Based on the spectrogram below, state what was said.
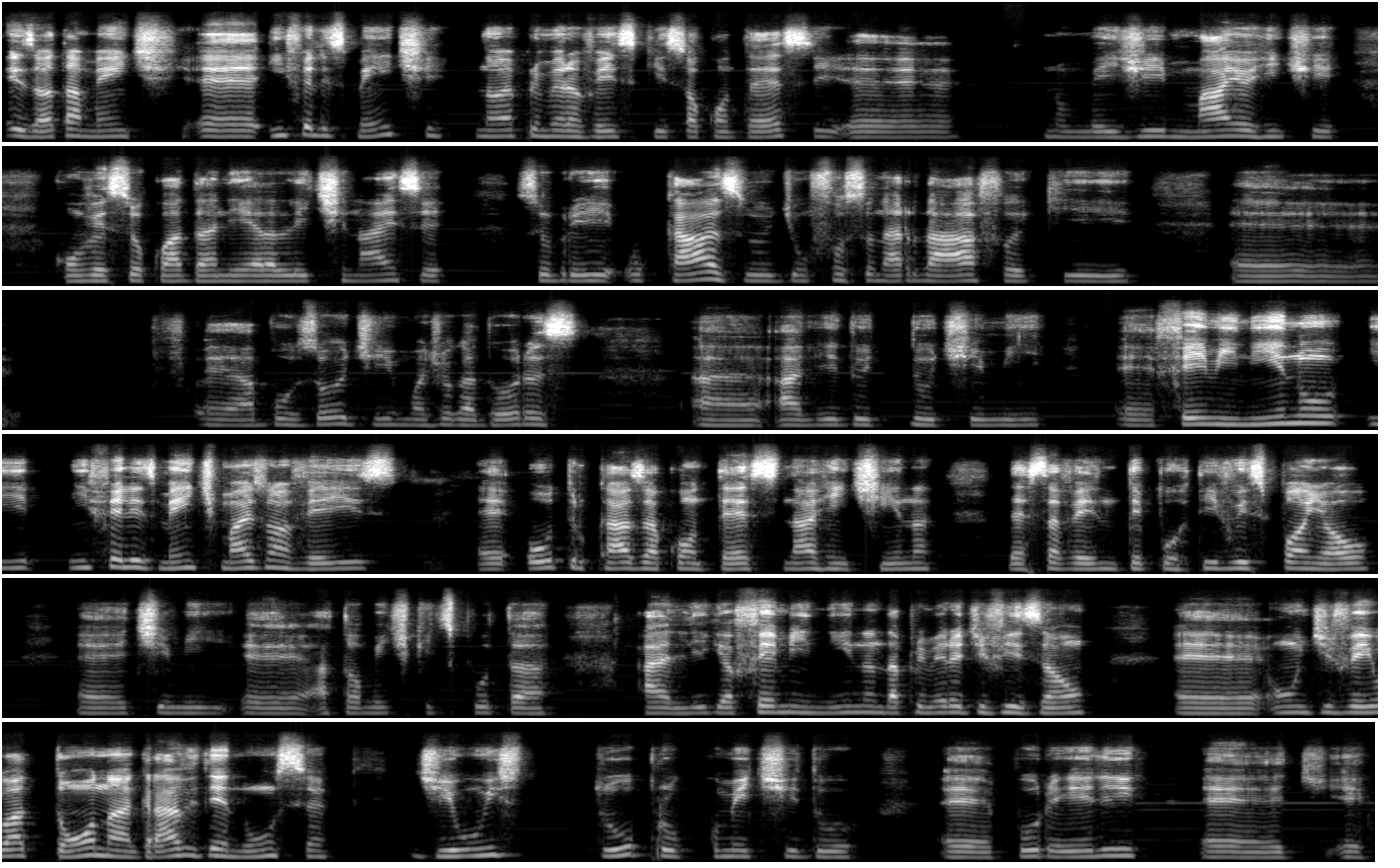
Exatamente. É, infelizmente, não é a primeira vez que isso acontece. É, no mês de maio, a gente conversou com a Daniela Leitneisser sobre o caso de um funcionário da AFA que é, é, abusou de umas jogadoras uh, ali do, do time é, feminino e, infelizmente, mais uma vez, é, outro caso acontece na Argentina, dessa vez no Deportivo Espanhol, é, time é, atualmente que disputa a Liga Feminina da primeira divisão, é, onde veio à tona a grave denúncia de um estupro cometido é, por ele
